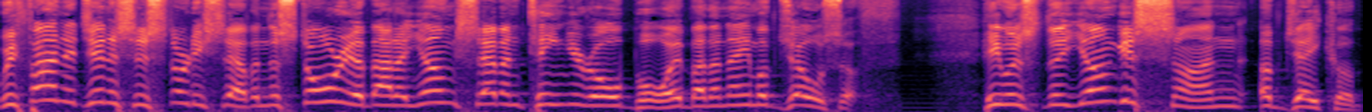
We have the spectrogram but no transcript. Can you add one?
We find in Genesis 37 the story about a young 17 year old boy by the name of Joseph. He was the youngest son of Jacob.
